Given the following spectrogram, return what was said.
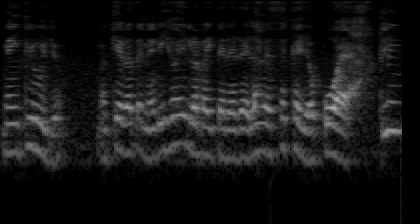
Me incluyo. No quiero tener hijos y lo reiteraré las veces que yo pueda. Clean.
